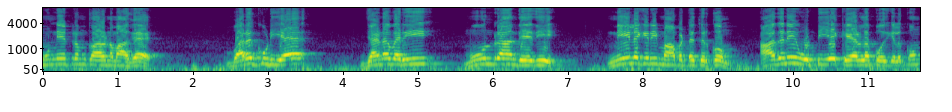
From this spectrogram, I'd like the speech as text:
முன்னேற்றம் காரணமாக வரக்கூடிய ஜனவரி மூன்றாம் தேதி நீலகிரி மாவட்டத்திற்கும் அதனை ஒட்டிய கேரள பகுதிகளுக்கும்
